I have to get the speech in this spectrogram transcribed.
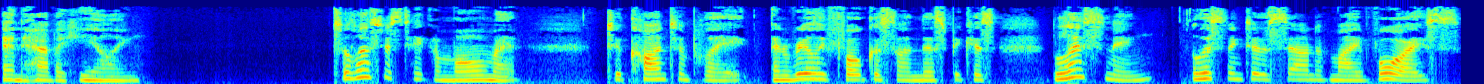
and have a healing. So let's just take a moment to contemplate and really focus on this because listening, listening to the sound of my voice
